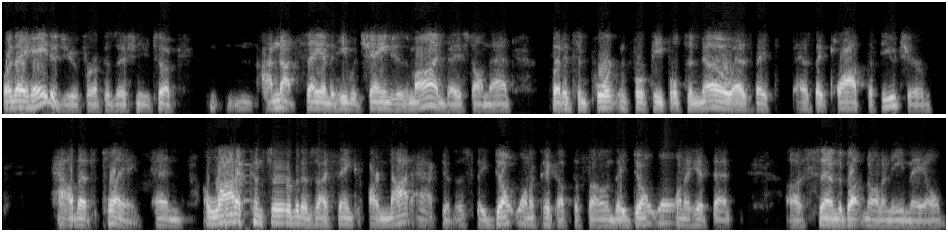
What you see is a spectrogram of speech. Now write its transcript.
or they hated you for a position you took. I'm not saying that he would change his mind based on that, but it's important for people to know as they as they plot the future how that's playing. And a lot of conservatives, I think, are not activists. They don't want to pick up the phone. They don't want to hit that uh, send button on an email.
